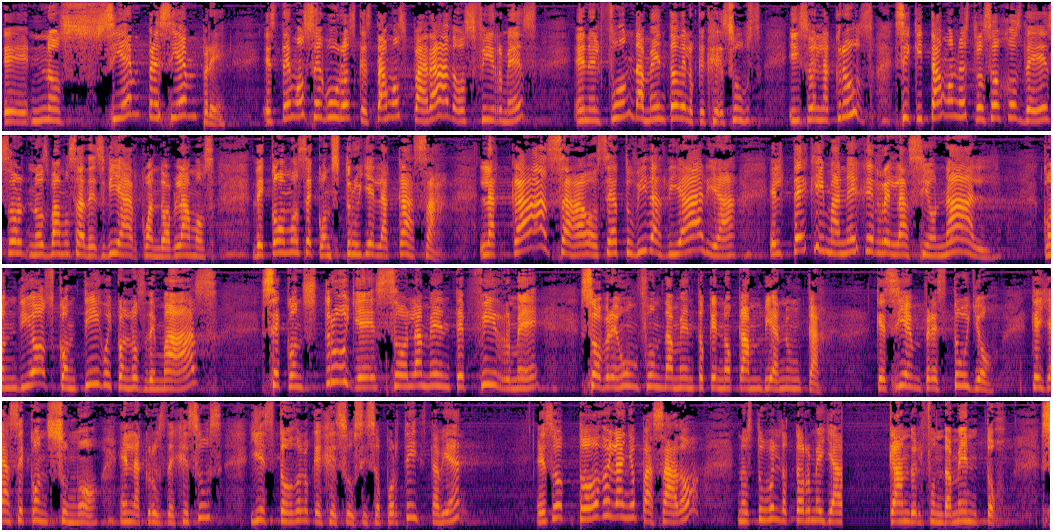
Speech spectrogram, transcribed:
eh, nos siempre, siempre estemos seguros que estamos parados firmes en el fundamento de lo que Jesús hizo en la cruz. Si quitamos nuestros ojos de eso, nos vamos a desviar cuando hablamos de cómo se construye la casa. La casa, o sea, tu vida diaria, el teje y maneje relacional con Dios, contigo y con los demás, se construye solamente firme sobre un fundamento que no cambia nunca, que siempre es tuyo, que ya se consumó en la cruz de Jesús. Y es todo lo que Jesús hizo por ti, ¿está bien? Eso todo el año pasado nos tuvo el doctor Mellado el fundamento.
